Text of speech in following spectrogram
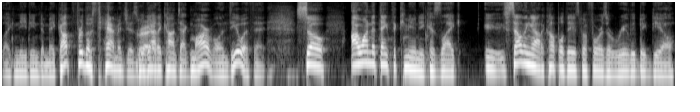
like needing to make up for those damages. We got to contact Marvel and deal with it. So I want to thank the community because like selling out a couple days before is a really big deal.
